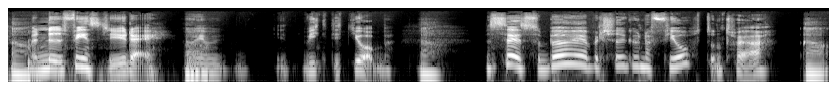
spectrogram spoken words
Ja. Men nu finns det ju det. Det är ett viktigt jobb. Ja. Men sen så började jag väl 2014 tror jag. ja,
